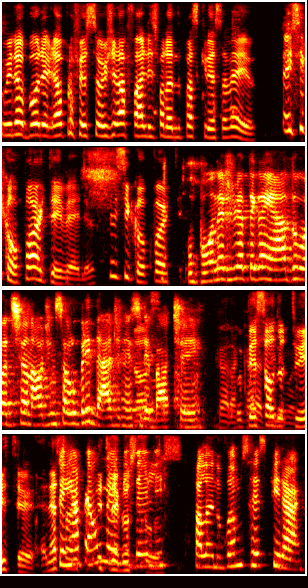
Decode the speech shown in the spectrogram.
O William Bonner é o professor Girafales falando pras crianças, velho. Eles se comportem, velho. Eles se comportem. O Bonner devia ter ganhado o adicional de insalubridade nesse Nossa. debate aí. Cara, O cara pessoal dele, do. Twitter. Nessa Tem até um é meme dele gostoso. falando, vamos respirar.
